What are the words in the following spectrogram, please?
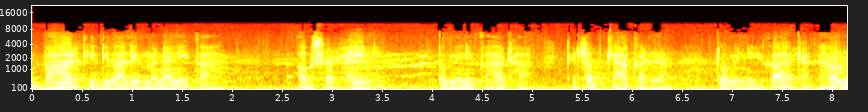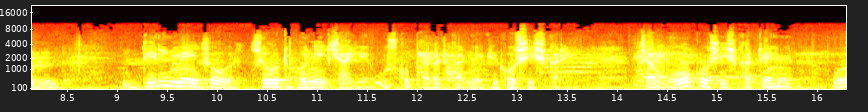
बाहर की दिवाली मनाने का अवसर ही नहीं। तो मैंने कहा था कि तब क्या करना? तो मैंने कहा था कि हम दिल में जो चोट होनी चाहिए उसको प्रकट करने की कोशिश करें। जब वो कोशिश करते हैं वो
